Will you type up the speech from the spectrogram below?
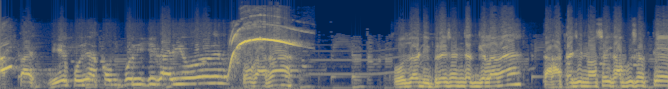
आता हे कोण्या कंपनीची गाडी होय? ओ काका तो जर डिप्रेशनच्यात गेला ना तर हाताची नसही कापू शकते.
